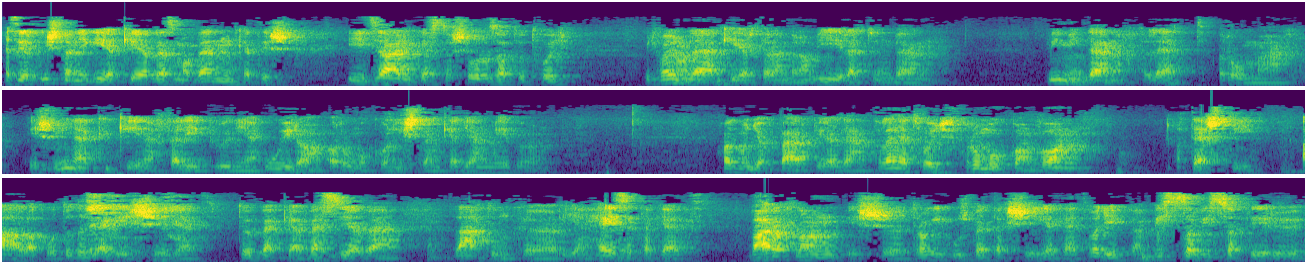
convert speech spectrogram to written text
Ezért Isten igéje kérdez ma bennünket, és így zárjuk ezt a sorozatot, hogy, hogy vajon lelki értelemben a mi életünkben mi minden lett rommá, és minek kéne felépülnie újra a romokon Isten kegyelméből. Hadd mondjak pár példát. Lehet, hogy romokban van a testi állapotod, az egészséget. Többekkel beszélve látunk ilyen helyzeteket, váratlan és tragikus betegségeket, vagy éppen vissza-visszatérő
